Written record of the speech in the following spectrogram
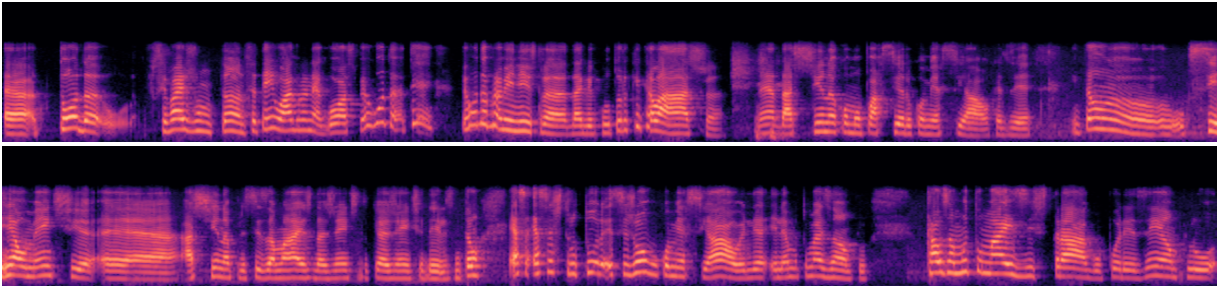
é, toda. Você vai juntando, você tem o agronegócio, pergunta, tem, pergunta para a ministra da Agricultura o que, que ela acha né, da China como parceiro comercial. Quer dizer, então, se realmente é, a China precisa mais da gente do que a gente deles. Então, essa, essa estrutura, esse jogo comercial, ele, é, ele é muito mais amplo causa muito mais estrago, por exemplo,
